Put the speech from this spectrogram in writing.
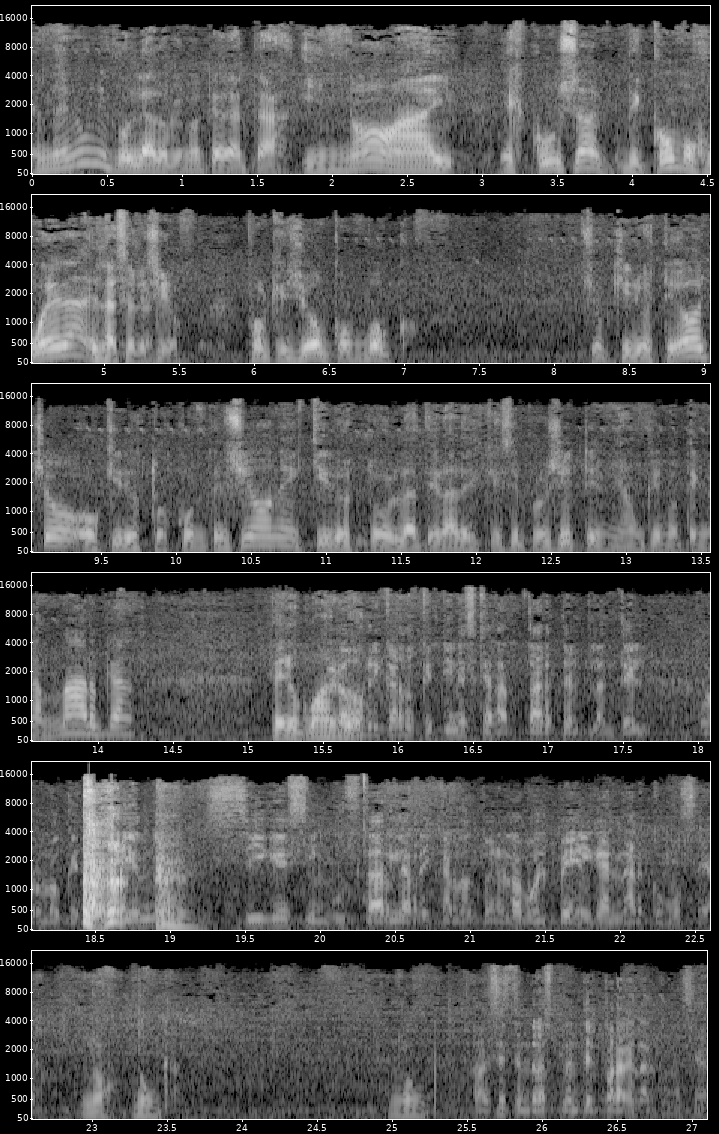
En el único lado que no te adaptás y no hay excusa de cómo juega es la selección, porque yo convoco. Yo quiero este 8 o quiero estos contenciones, quiero estos laterales que se proyecten y aunque no tengan marca. Pero Pero cuando... aún, Ricardo, que tienes que adaptarte al plantel. Por lo que estoy viendo, sigue sin gustarle a Ricardo Antonio Lavolpe el ganar como sea. No, nunca. Nunca. A veces tendrás plantel para ganar como sea.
